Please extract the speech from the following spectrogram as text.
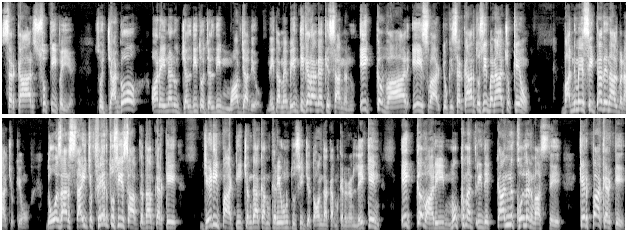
ਸਰਕਾਰ ਸੁੱਤੀ ਪਈ ਹੈ। ਸੋ ਜਾਗੋ ਔਰ ਇਹਨਾਂ ਨੂੰ ਜਲਦੀ ਤੋਂ ਜਲਦੀ ਮੁਆਵਜ਼ਾ ਦਿਓ। ਨਹੀਂ ਤਾਂ ਮੈਂ ਬੇਨਤੀ ਕਰਾਂਗਾ ਕਿਸਾਨਾਂ ਨੂੰ, ਇੱਕ ਵਾਰ, ਇਸ ਵਾਰ, ਕਿਉਂਕਿ ਸਰਕਾਰ ਤੁਸੀਂ ਬਣਾ ਚੁੱਕੇ ਹੋ। 92 ਸੀਟਾਂ ਦੇ ਨਾਲ ਬਣਾ ਚੁੱਕੇ ਹੋ। 2027 ਚ ਫਿਰ ਤੁਸੀਂ ਹਿਸਾਬ ਕਿਤਾਬ ਕਰਕੇ ਜਿਹੜੀ ਪਾਰਟੀ ਚੰਗਾ ਕੰਮ ਕਰੇ, ਉਹਨੂੰ ਤੁਸੀਂ ਜਿਤਾਉਣ ਦਾ ਕੰਮ ਕਰਨਾ। ਲੇਕਿਨ ਇੱਕ ਵਾਰੀ ਮੁੱਖ ਮੰਤਰੀ ਦੇ ਕੰਨ ਖੋਲਣ ਵਾਸਤੇ ਕਿਰਪਾ ਕਰਕੇ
